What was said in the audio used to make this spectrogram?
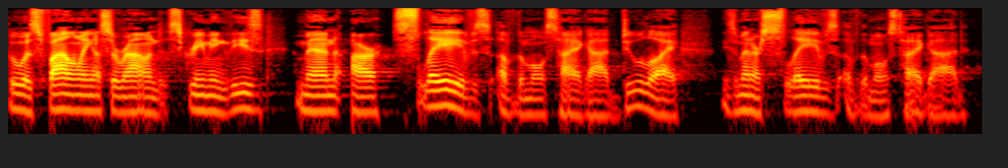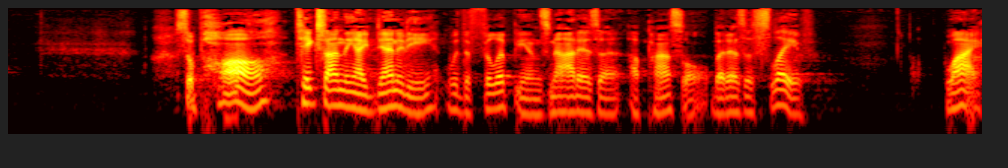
who was following us around screaming, These men are slaves of the Most High God. Douloi. These men are slaves of the Most High God. So Paul takes on the identity with the Philippians not as an apostle, but as a slave. Why?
